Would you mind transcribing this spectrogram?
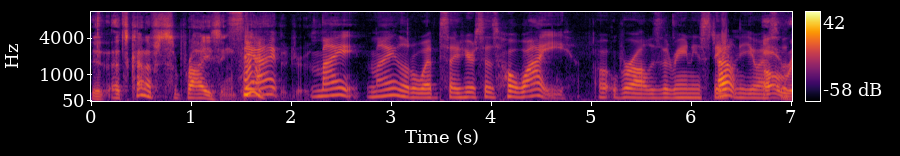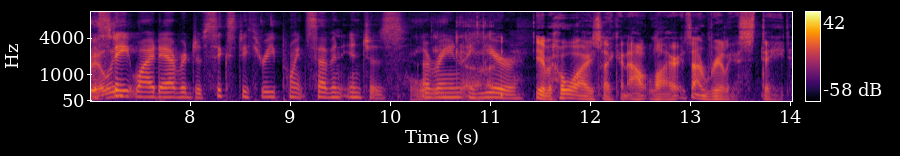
It, that's kind of surprising. See, I, the truth. my my little website here says Hawaii overall is the rainiest state Oh. in the U.S. Oh, with really? a statewide average of 63.7 inches of rain a year. yeah, but Hawaii's like an outlier. It's not really a state.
